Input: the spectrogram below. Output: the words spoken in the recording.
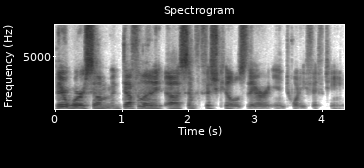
there were some, definitely uh, some fish kills there in 2015.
